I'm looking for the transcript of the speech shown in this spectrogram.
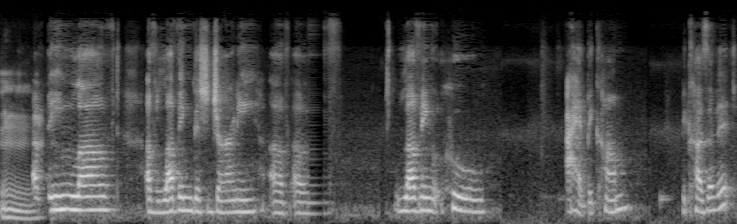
mm. of being loved, of loving this journey, of, of loving who I had become because of it.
